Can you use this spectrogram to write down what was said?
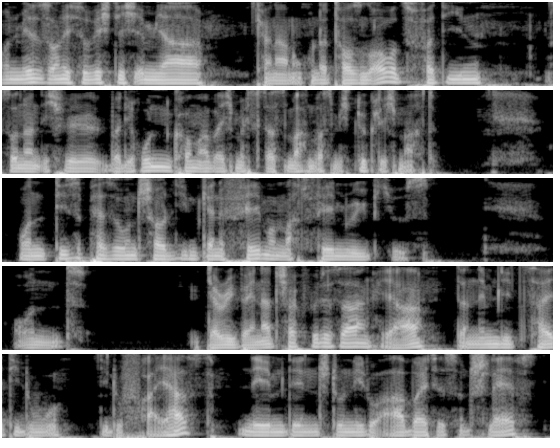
Und mir ist es auch nicht so wichtig, im Jahr, keine Ahnung, 100.000 Euro zu verdienen, sondern ich will über die Runden kommen, aber ich möchte das machen, was mich glücklich macht. Und diese Person schaut liebend gerne Filme und macht Filmreviews. Und Gary Vaynerchuk würde sagen, ja, dann nimm die Zeit, die du, die du frei hast, neben den Stunden, die du arbeitest und schläfst,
